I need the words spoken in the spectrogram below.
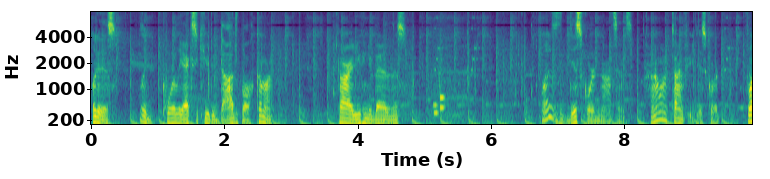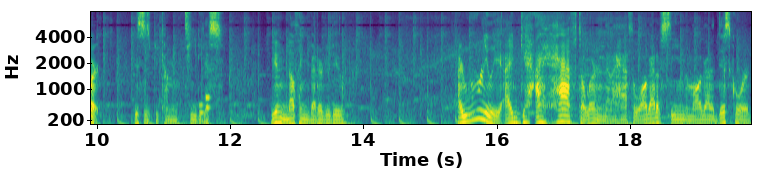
Look at this. Like poorly executed dodgeball. Come on. Alright, you can do better than this. What is the Discord nonsense? I don't have time for you, Discord. Flirt. This is becoming tedious. You have nothing better to do? I really, I, I have to learn that I have to log out of Steam and log out of Discord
